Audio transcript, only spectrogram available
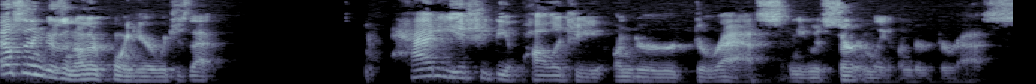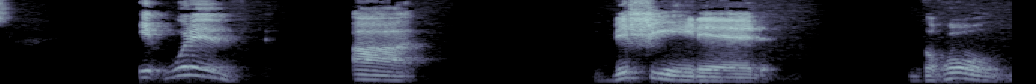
I also think there's another point here, which is that had he issued the apology under duress, and he was certainly under duress, it would have uh, vitiated the whole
